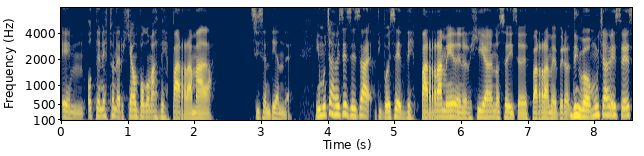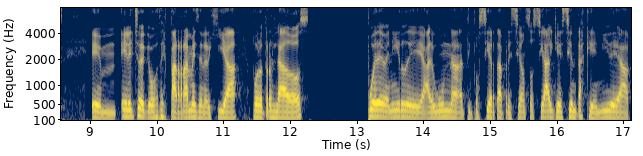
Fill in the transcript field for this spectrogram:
em, o tenés tu energía un poco más desparramada, si se entiende. Y muchas veces esa, tipo, ese desparrame de energía, no se dice desparrame, pero tipo, muchas veces em, el hecho de que vos desparrames energía por otros lados puede venir de alguna tipo cierta presión social que sientas que ni idea,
